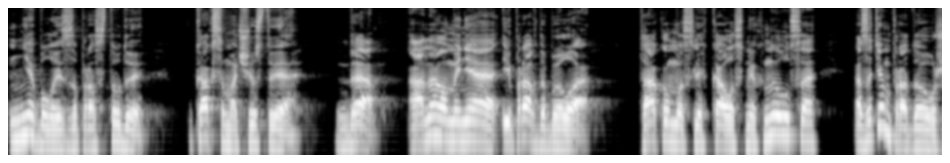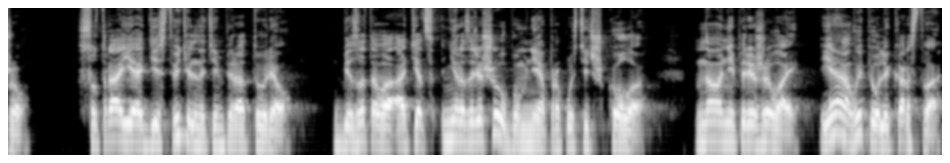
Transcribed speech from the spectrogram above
не было из-за простуды. Как самочувствие?» «Да, она у меня и правда была». Такому слегка усмехнулся, а затем продолжил. «С утра я действительно температурил. Без этого отец не разрешил бы мне пропустить школу. Но не переживай, я выпил лекарство,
